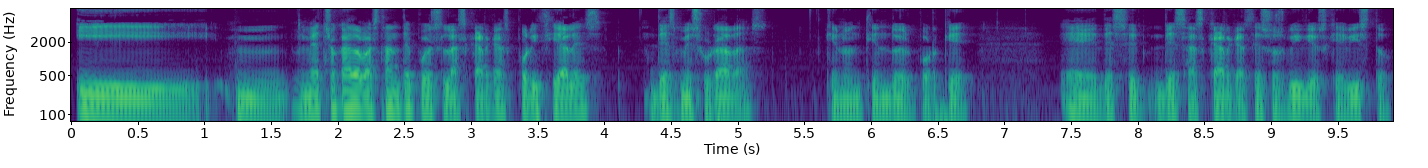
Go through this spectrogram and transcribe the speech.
Y mm, me ha chocado bastante pues las cargas policiales desmesuradas, que no entiendo el por qué eh, de, esas cargas, de esos vídeos que he visto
